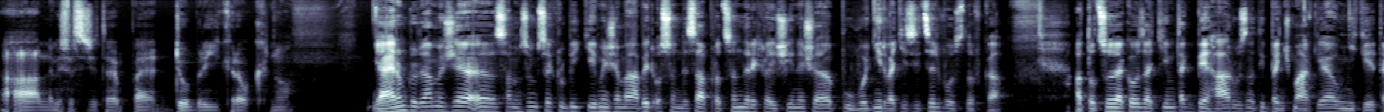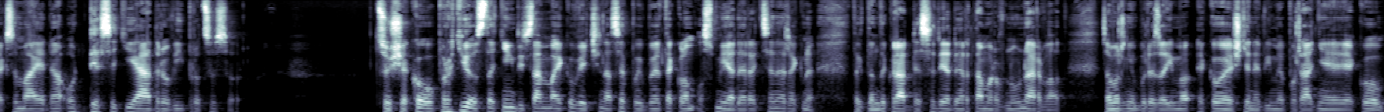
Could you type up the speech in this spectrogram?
a nemyslím si, že to je úplně dobrý krok. No. Já jenom dodám, že eh, Samsung se chlubí tím, že má být 80% rychlejší než eh, původní 2200. A to, co jako zatím tak běhá různé ty benchmarky a uniky, tak se má jedna o desetijádrový procesor. Což jako oproti ostatním, když tam jako většina se pohybuje tak kolem 8 jader, ať se neřekne, tak tentokrát 10 jader tam rovnou narvat. Samozřejmě bude zajímat, jako ještě nevíme pořádně, jako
